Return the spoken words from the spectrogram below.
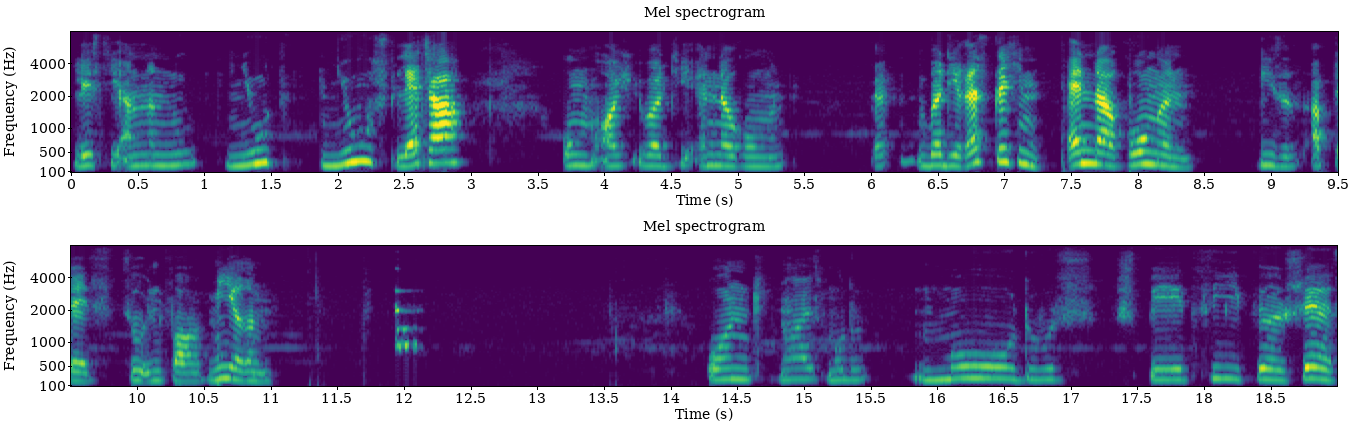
Lest die anderen New Newsletter, um euch über die Änderungen, äh, über die restlichen Änderungen dieses Updates zu informieren. Und neues Modus, Modus spezifisches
